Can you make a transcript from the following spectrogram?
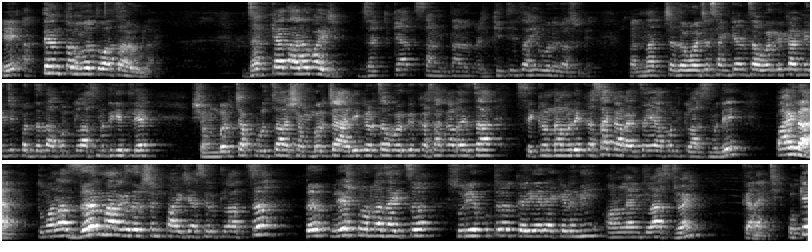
हे अत्यंत महत्त्वाचा रूल आहे. झटक्यात आलं पाहिजे. झटक्यात सांगता आलं पाहिजे. कितीचाही वर्ग असू दे. पन्नासच्या जवळच्या संख्यांचा वर्ग काढण्याची पद्धत आपण क्लासमध्ये घेतली आहे. शंभरच्या पुढचा शंभरच्या अलीकडचा वर्ग कसा काढायचा सेकंदामध्ये कसा काढायचा हे आपण क्लासमध्ये पाहिला आहे. तुम्हाला जर मार्गदर्शन पाहिजे असेल क्लासचं तर प्ले स्टोअरला जायचं. Suryaputra career academy online class join करायचे. ओके?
